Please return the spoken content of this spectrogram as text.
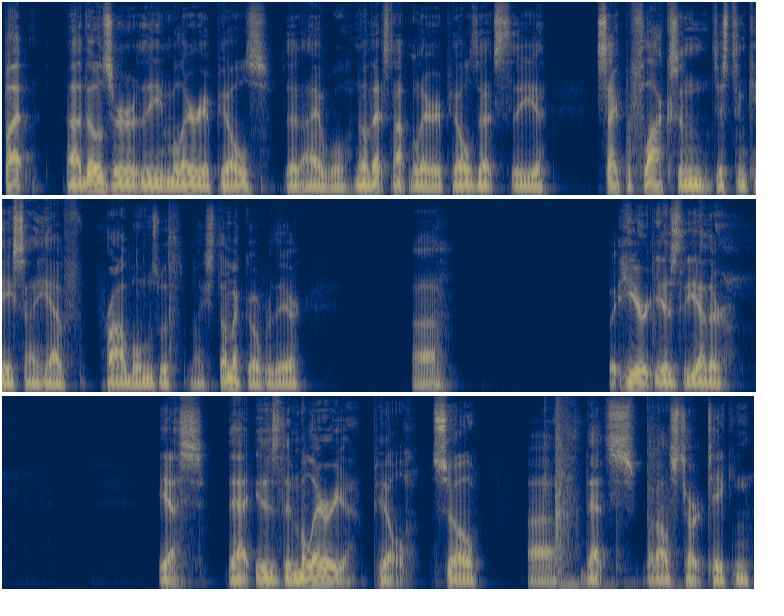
but uh, those are the malaria pills that I will. No, that's not malaria pills. That's the uh, ciprofloxacin, just in case I have problems with my stomach over there. Uh, but here is the other. Yes, that is the malaria pill. So uh, that's what I'll start taking.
